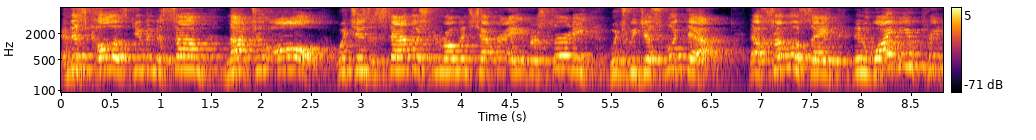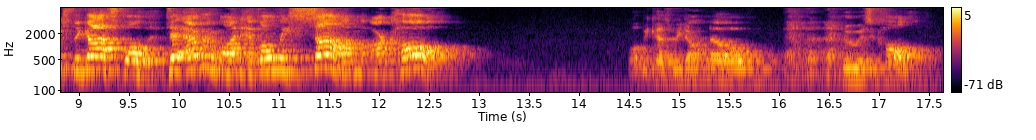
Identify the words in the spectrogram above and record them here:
And this call is given to some, not to all, which is established in Romans chapter 8, verse 30, which we just looked at. Now, some will say, then why do you preach the gospel to everyone if only some are called? Well, because we don't know who is called.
